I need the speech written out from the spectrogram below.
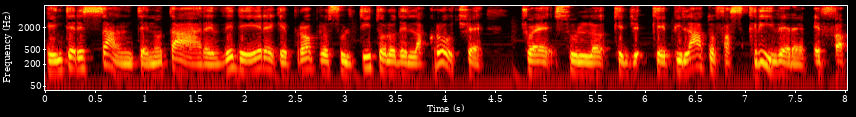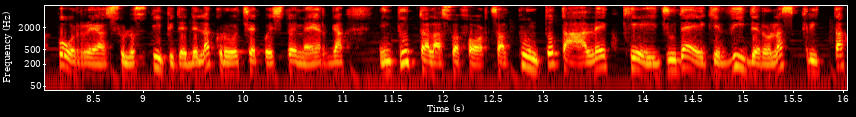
è interessante notare e vedere che proprio sul titolo della croce, cioè sul, che, che, Pilato fa scrivere e fa porre sullo stipite della croce, questo emerga in tutta la sua forza, al punto tale che i giudei che videro la scritta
